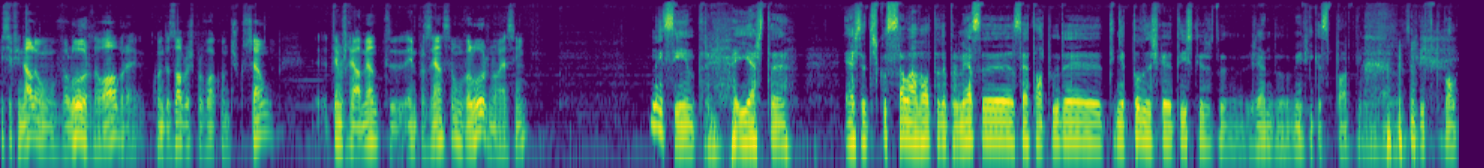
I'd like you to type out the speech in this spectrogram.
Isso, afinal, é um valor da obra. Quando as obras provocam discussão, eh, temos realmente em presença um valor, não é assim? Nem sempre. E esta esta discussão à volta da promessa, a certa altura, tinha todas as características do género do Benfica Sporting, é? do futebol.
